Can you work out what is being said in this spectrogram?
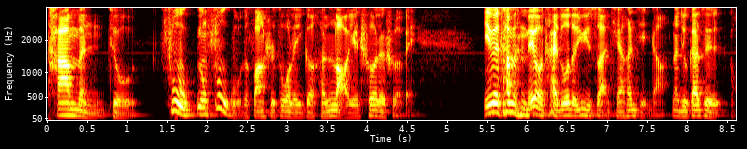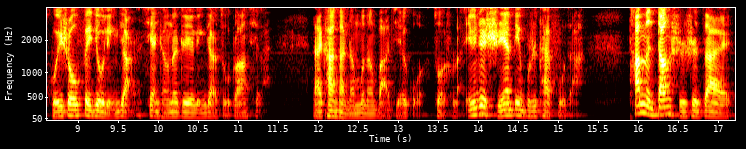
他们就复用复古的方式做了一个很老爷车的设备，因为他们没有太多的预算，钱很紧张，那就干脆回收废旧零件，现成的这些零件组装起来，来看看能不能把结果做出来。因为这实验并不是太复杂，他们当时是在。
